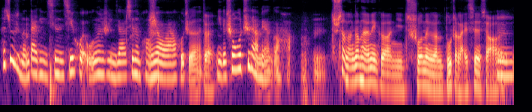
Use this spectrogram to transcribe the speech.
它就是能带给你新的机会，无论是你交新的朋友啊，或者对你的生活质量变得更好。嗯就像咱刚才那个你说那个读者来信小、嗯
